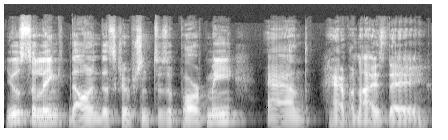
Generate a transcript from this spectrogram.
Use the link down in the description to support me and have a nice day.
